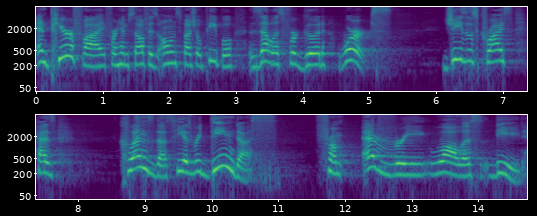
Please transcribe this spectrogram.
and purify for himself his own special people, zealous for good works. Jesus Christ has cleansed us. He has redeemed us from every lawless deed.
